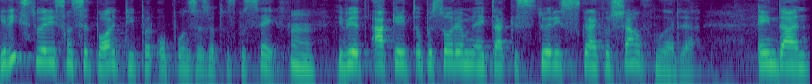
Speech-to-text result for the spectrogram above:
hierdie stories gaan sit baie dieper op ons as wat ons besef. Mm. Jy weet, ek het op 'n stadium net ek stories geskryf vir selfmoorde. En dan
